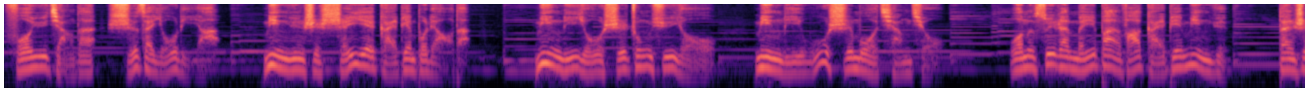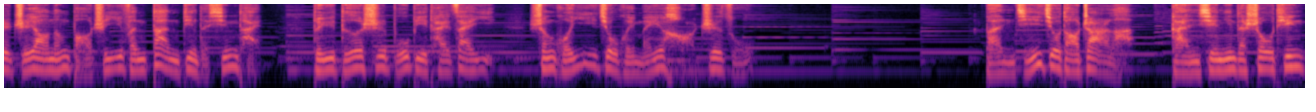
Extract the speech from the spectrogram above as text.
佛语讲的实在有理呀。命运是谁也改变不了的，命里有时终须有，命里无时莫强求。我们虽然没办法改变命运，但是只要能保持一份淡定的心态。”对于得失不必太在意，生活依旧会美好知足。本集就到这儿了，感谢您的收听，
